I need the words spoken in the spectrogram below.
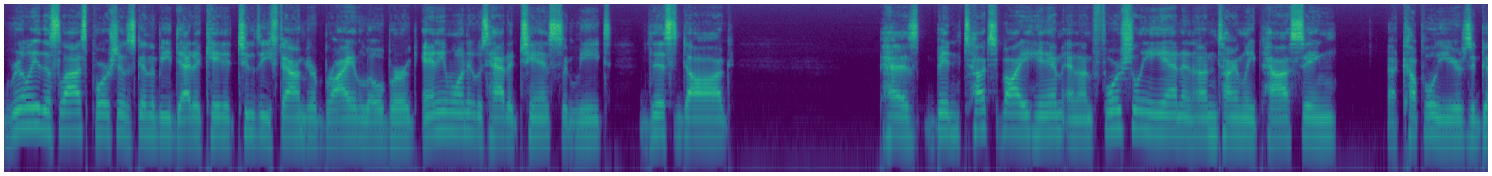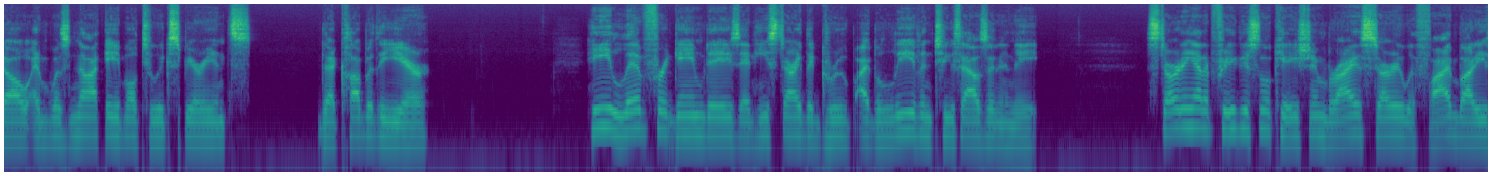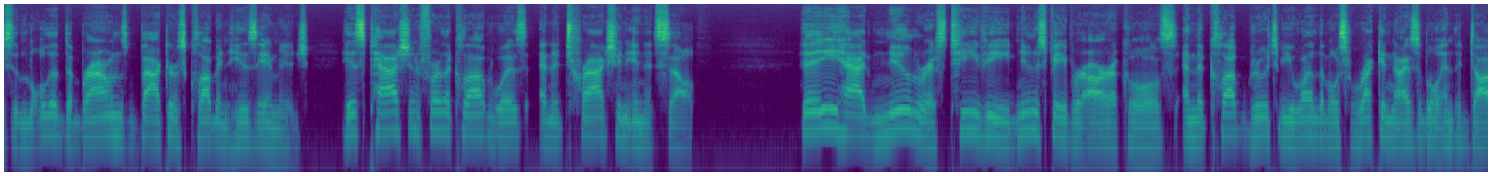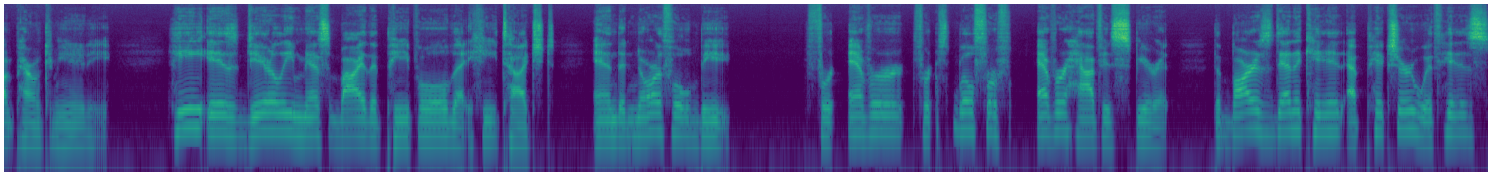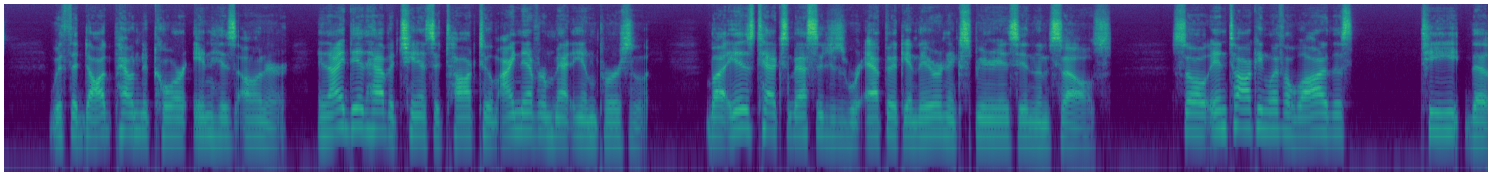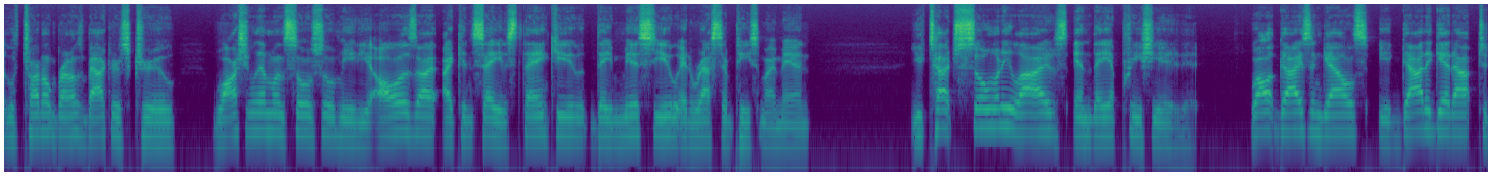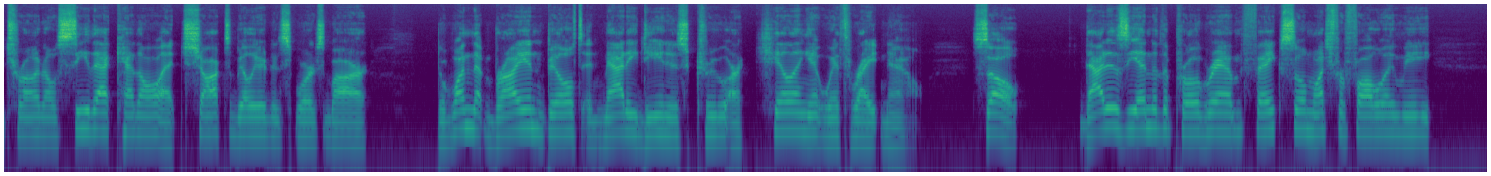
really, this last portion is going to be dedicated to the founder, Brian Loberg. Anyone who has had a chance to meet this dog has been touched by him, and unfortunately, he had an untimely passing a couple years ago and was not able to experience the club of the year. He lived for game days and he started the group, I believe, in 2008. Starting at a previous location, Brian started with five buddies and molded the Browns Backers Club in his image. His passion for the club was an attraction in itself. He had numerous TV, newspaper articles, and the club grew to be one of the most recognizable in the Dawg Pound community. He is dearly missed by the people that he touched, and the North will be forever, for, will forever have his spirit. The bar is dedicated a picture with his, with the Dawg Pound decor in his honor. And I did have a chance to talk to him. I never met him personally, but his text messages were epic and they were an experience in themselves. So, in talking with a lot of this T, the Toronto Browns backers crew, watching them on social media, all as I, I can say is thank you. They miss you and rest in peace, my man. You touched so many lives and they appreciated it. Well, guys and gals, you got to get up to Toronto, see that kennel at Shock's Billiard and Sports Bar, the one that Brian built and Matty D and his crew are killing it with right now. So, that is the end of the program. Thanks so much for following me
